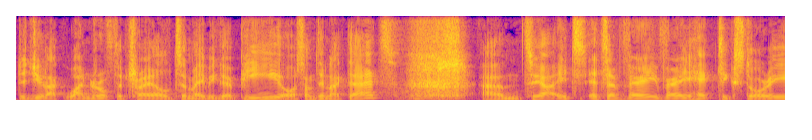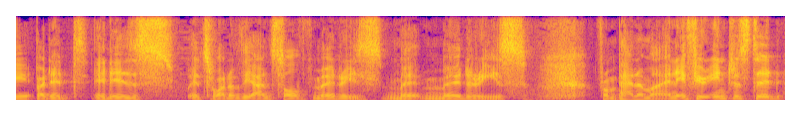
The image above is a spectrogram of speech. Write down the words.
did you like wander off the trail to maybe go pee or something like that? Um, so yeah, it's it's a very very hectic story, but it it is it's one of the unsolved murderies mur- murderies from Panama. And if you're interested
